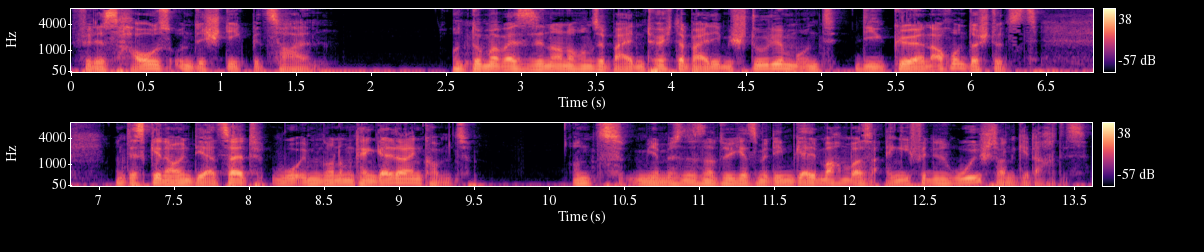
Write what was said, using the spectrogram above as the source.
für das Haus und das Steg bezahlen. Und dummerweise sind auch noch unsere beiden Töchter beide im Studium und die gehören auch unterstützt. Und das genau in der Zeit, wo im Grunde kein Geld reinkommt. Und wir müssen das natürlich jetzt mit dem Geld machen, was eigentlich für den Ruhestand gedacht ist.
